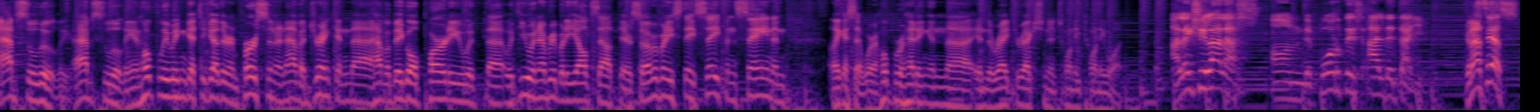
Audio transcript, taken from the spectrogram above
Absolutely. Absolutely. And hopefully we can get together in person and have a drink and uh, have a big old party with, uh, with you and everybody else out there. So everybody stay safe and sane. And like I said, we hope we're heading in, uh, in the right direction in 2021. Alexi Lalas on Deportes al Detalle. Gracias.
